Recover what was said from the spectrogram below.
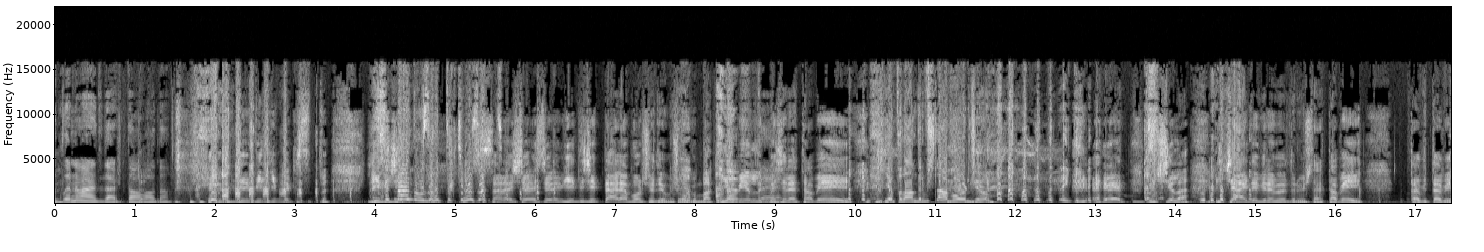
aldıklarını verdiler davada. Benim bilgim de kısıtlı. 7 ben de uzattıkça uzattım. Sana şöyle söyleyeyim 7 ciddi hala borç ödüyormuş o gün bak 20 yıllık mesele tabii. Yapılandırmışlar borcu. Evet 3 yıla 2 ayda bire böldürmüşler tabii. Tabii tabii.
